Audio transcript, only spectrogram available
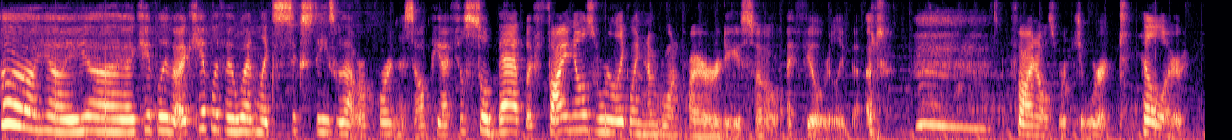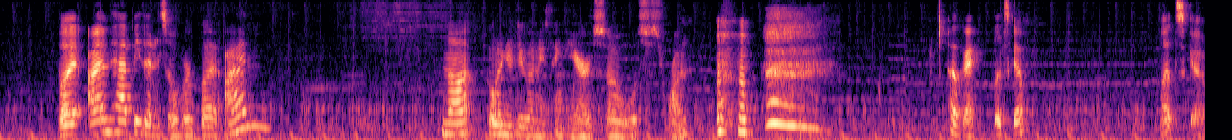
Oh yeah, yeah. I can't believe I can't believe I went like six days without recording this LP. I feel so bad, but finals were like my number one priority, so I feel really bad. finals were were a killer, but I'm happy that it's over. But I'm not going to do anything here, so let's just run. okay, let's go. Let's go.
